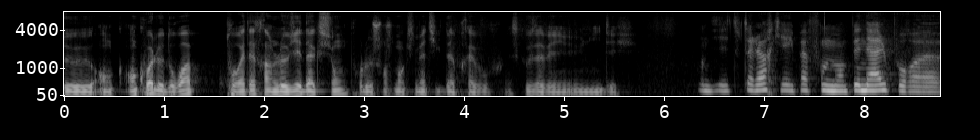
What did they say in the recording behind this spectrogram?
en quoi le droit pourrait être un levier d'action pour le changement climatique d'après vous? Est-ce que vous avez une idée? On disait tout à l'heure qu'il n'y avait pas fondement pénal pour euh,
